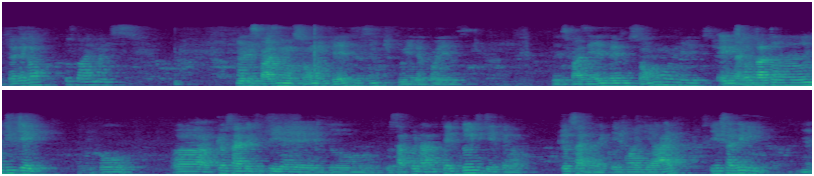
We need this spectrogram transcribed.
isso é legal. Os bairros mais. E eles fazem um som entre eles, assim, tipo, e depois. Eles fazem eles mesmos som ou eles. tipo, Eles contratam um DJ, tipo, ah, que eu saiba a equipe é, do, do Sapurnado teve dois DJs até agora. Que eu saiba, né? Teve o Aguiar e o Chaveirinho. Uhum.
